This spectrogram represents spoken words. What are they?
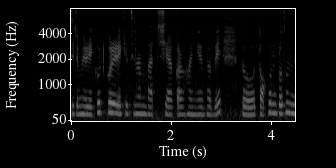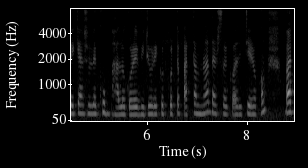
যেটা আমি রেকর্ড করে রেখেছিলাম বাট শেয়ার করা হয়নি এভাবে তো তখন প্রথম দিকে আসলে খুব ভালো করে ভিডিও রেকর্ড করতে পারতাম না দ্যাটস ওয়াই কোয়ালিটি এরকম। বাট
